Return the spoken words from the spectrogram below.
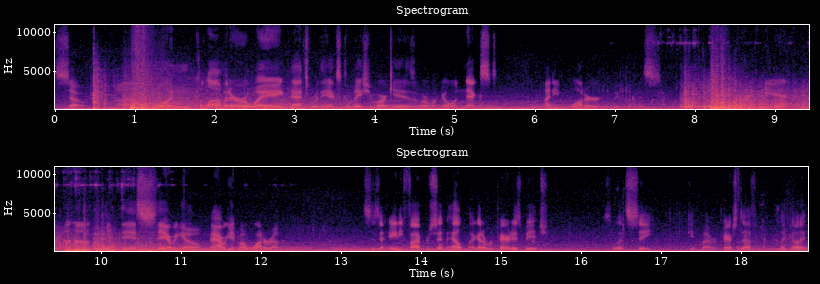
so uh, one kilometer away, that's where the exclamation mark is, where we're going next. I need water. Let me put this water in here. Uh-huh. Get this. There we go. Now we're getting my water up. This is at 85% health. I gotta repair this bitch. So let's see. Get my repair stuff. Click on it.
